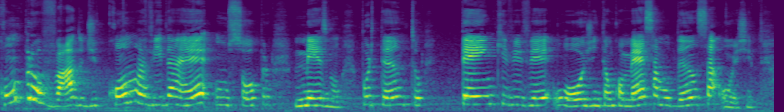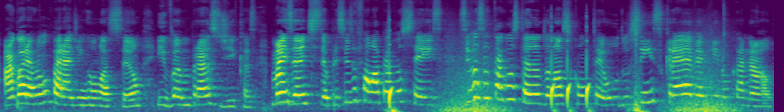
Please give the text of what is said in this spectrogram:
comprovado de como a vida é um sopro mesmo. Portanto, tem que viver o hoje, então começa a mudança hoje. Agora vamos parar de enrolação e vamos para as dicas. Mas antes eu preciso falar para vocês, se você está gostando do nosso conteúdo, se inscreve aqui no canal,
